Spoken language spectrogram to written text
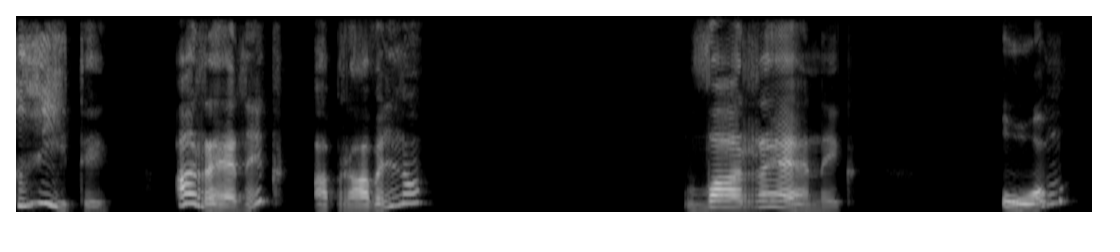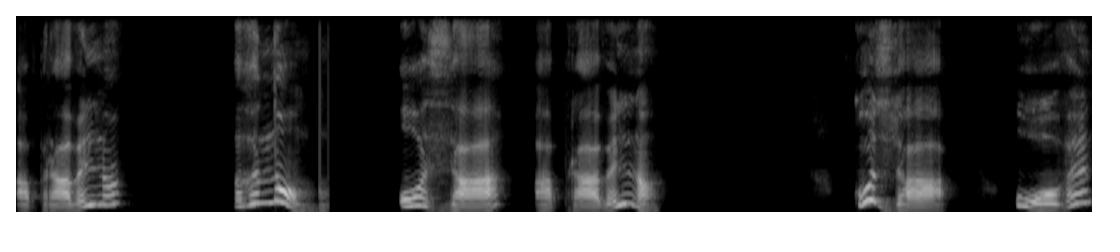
Квіти. Ареник, а правильно? Вареник. Ом, а правильно? Гном. Оза, а правильно? Коза. Овен,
